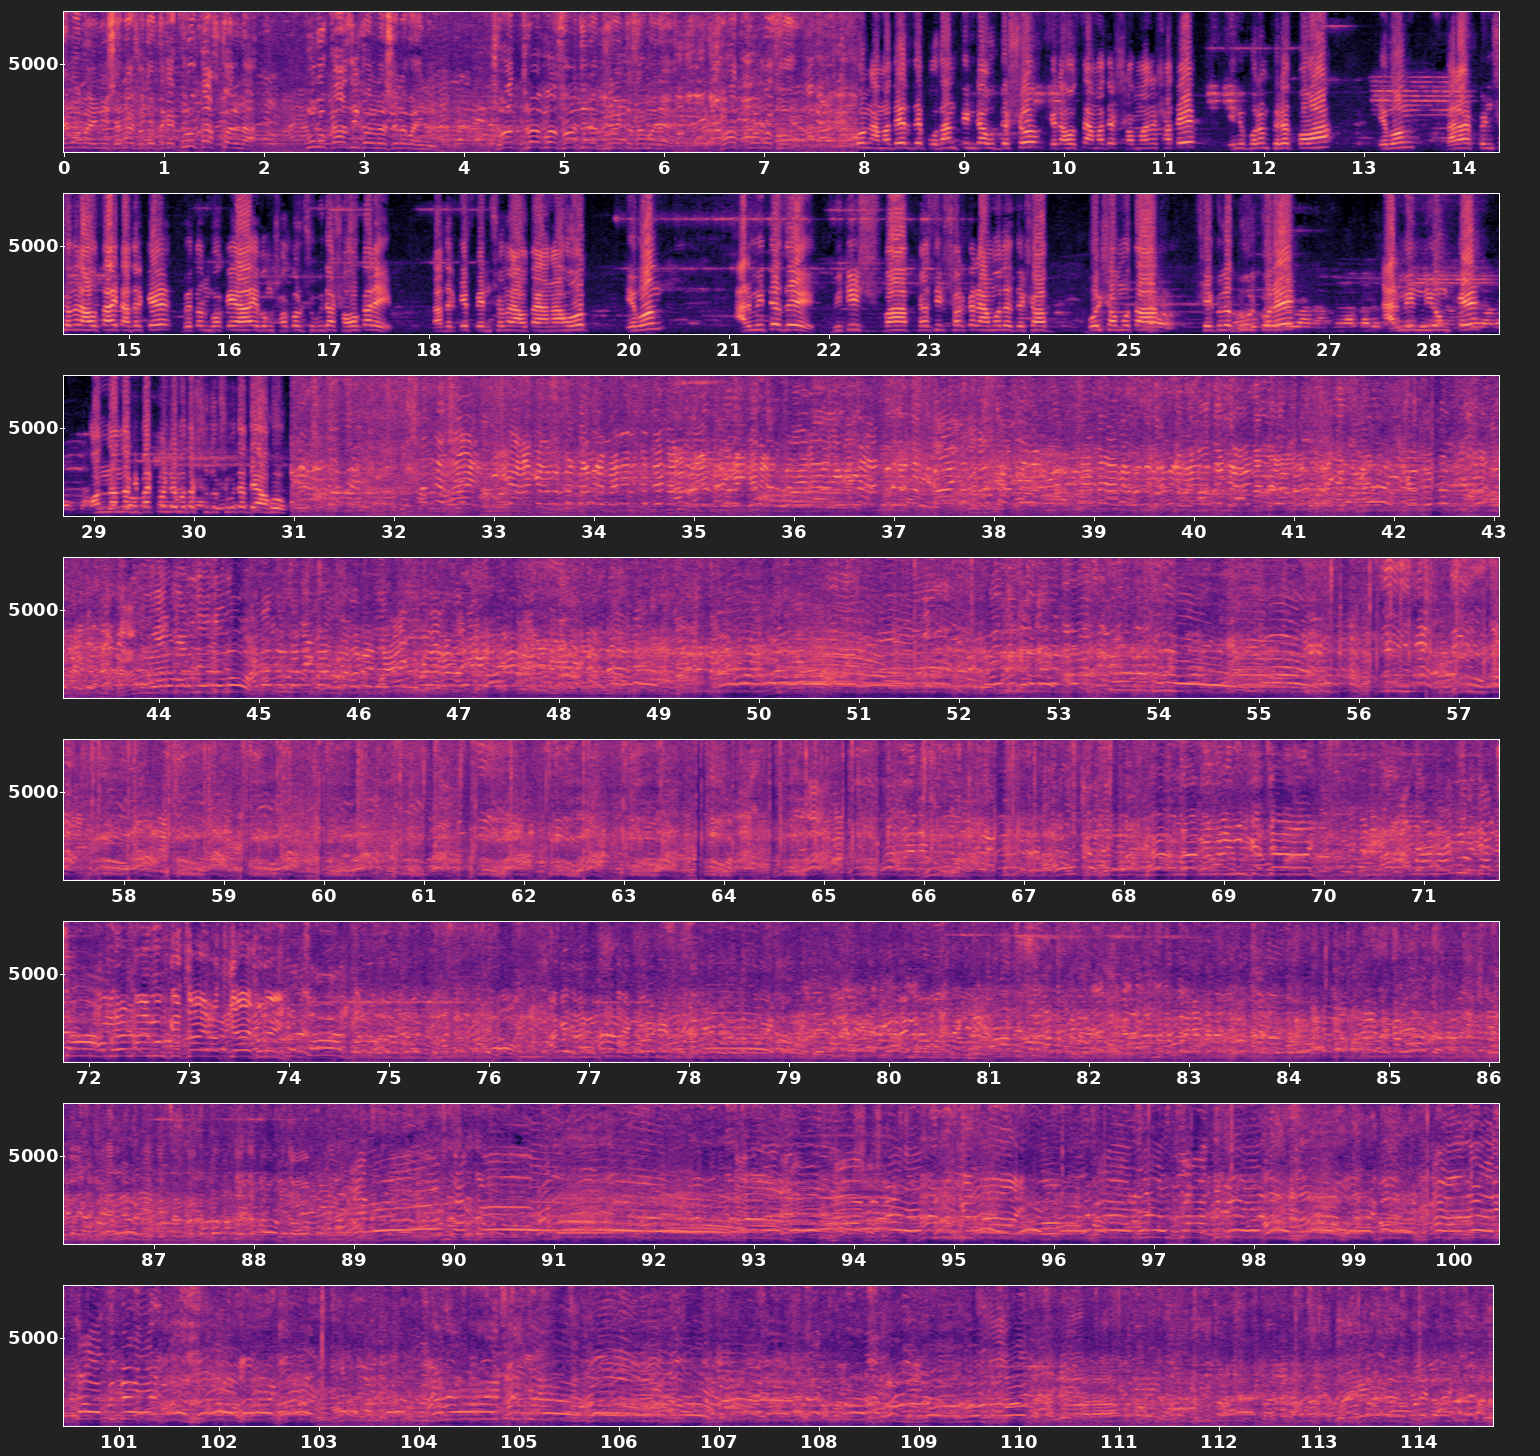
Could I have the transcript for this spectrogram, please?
সেনাবাহিনী, সেনা থেকে কোনো কাজ করে না কাজই করে না সেনাবাহিনী। সতেরো বছর ঘুরাইতেছে সতেরো বছর। এবং আমাদের যে প্রধান তিনটা উদ্দেশ্য, সেটা হচ্ছে আমাদের সম্মানের সাথে ইউনিফর্ম ফেরত পাওয়া এবং যারা পেনশনের আওতায় তাদেরকে বেতন বকেয়া এবং সকল সুবিধা সহকারে তাদেরকে পেনশনের আওতায় আনা হোক। এবং আর্মিতে যে ব্রিটিশ বা ফ্যাসিফ সরকারের আমলে যেসব বৈষম্যতা, সেগুলো দূর করে আর্মির নিয়মকে অন্যান্য ডিপার্টমেন্টের মতো সুযোগ সুবিধা দেওয়া হোক।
